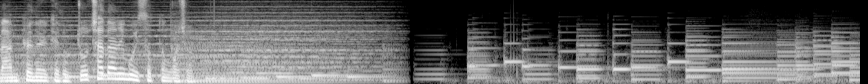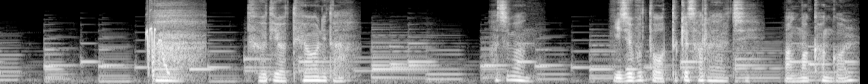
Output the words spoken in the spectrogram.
남편을 계속 쫓아다니고 있었던 거죠. 드디어 퇴원이다. 하지만 이제부터 어떻게 살아야 할지 막막한걸.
